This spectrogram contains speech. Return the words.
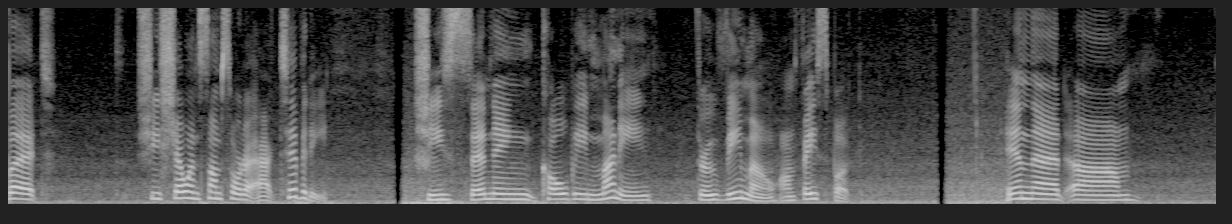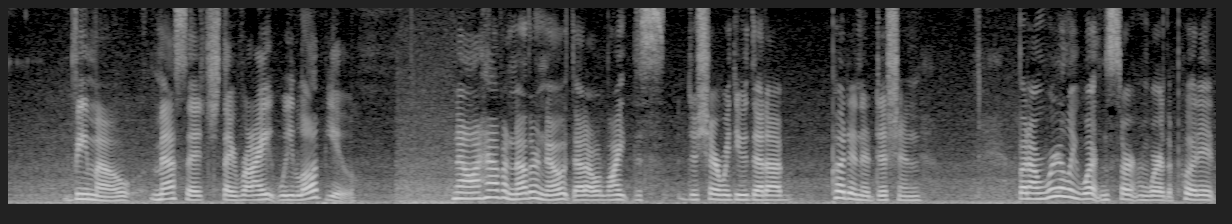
But she's showing some sort of activity. She's sending Colby money through Venmo on Facebook in that um, Venmo message, they write, We love you. Now, I have another note that I would like to, to share with you that I put in addition, but I really wasn't certain where to put it,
